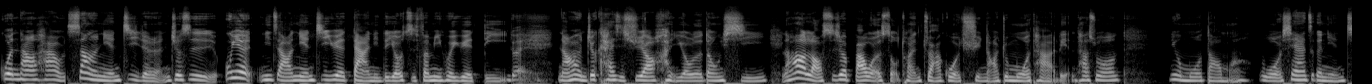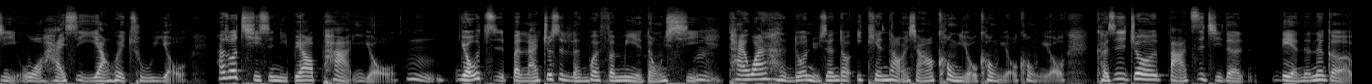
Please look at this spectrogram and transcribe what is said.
问到他，我上了年纪的人，就是因为你只要年纪越大，你的油脂分泌会越低，对，然后你就开始需要很油的东西，然后老师就把我的手突然抓过去，然后就摸他的脸，他说。你有摸到吗？我现在这个年纪，我还是一样会出油。他说：“其实你不要怕油，嗯，油脂本来就是人会分泌的东西。嗯，台湾很多女生都一天到晚想要控油、控油、控油，可是就把自己的脸的那个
